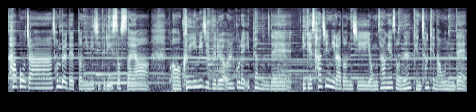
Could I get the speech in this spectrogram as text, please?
하고자 선별됐던 이미지들이 있었어요. 어, 그 이미지들을 얼굴에 입혔는데 이게 사진이라든지 영상에서는 괜찮게 나오는데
